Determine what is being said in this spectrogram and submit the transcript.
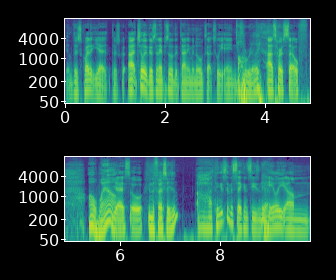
there's quite a yeah. There's actually there's an episode that Dannii Minogue's actually in Oh, really? as herself. Oh, wow. Yeah, so In the first season? oh, I think it's in the second season. Yeah. Hayley um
